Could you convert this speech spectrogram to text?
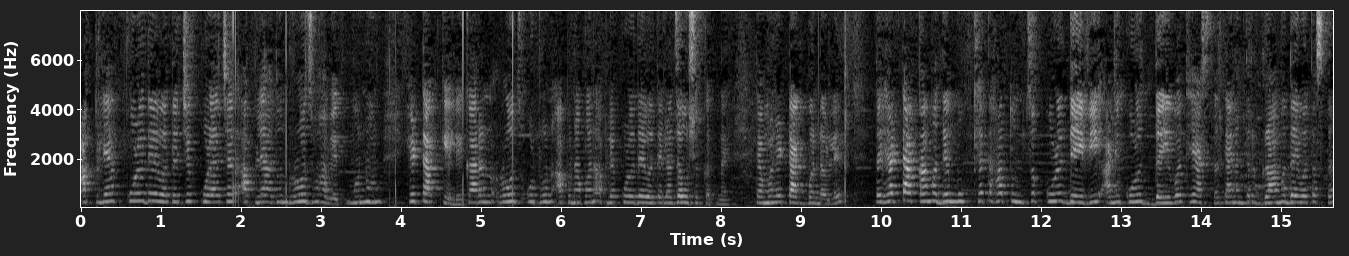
आपल्या कुळदैवताचे कुळाचार आपल्या हातून रोज व्हावेत म्हणून हे टाक केले. कारण रोज उठून आपण आपण आपल्या कुळदैवतेला जाऊ शकत नाही. त्यामुळे हे टाक बनवले. तर ह्या टाकामध्ये मुख्यतः तुमचं कुळदेवी आणि कुळदैवत हे असतं. त्यानंतर ग्रामदैवत असतं.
